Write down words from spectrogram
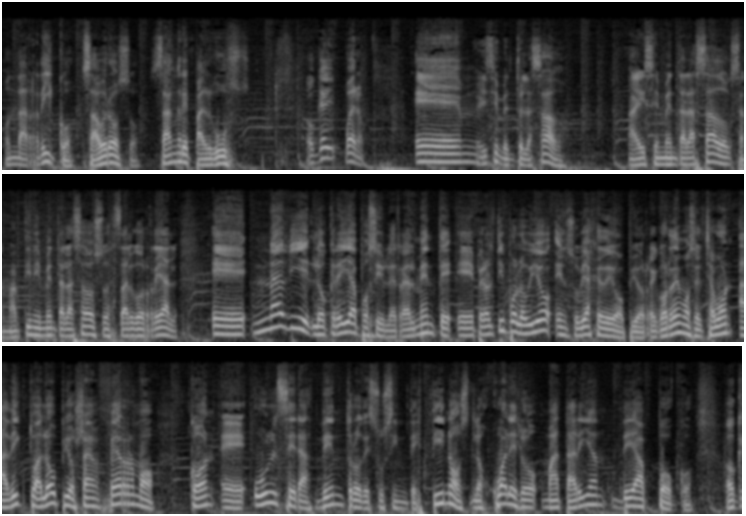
Onda rico, sabroso, sangre pa'l gusto. ¿Ok? Bueno. eh, Ahí se inventó el asado. Ahí se inventa el asado, San Martín inventa el asado, eso es algo real. Eh, nadie lo creía posible realmente, eh, pero el tipo lo vio en su viaje de opio. Recordemos, el chabón adicto al opio, ya enfermo, con eh, úlceras dentro de sus intestinos, los cuales lo matarían de a poco. ¿Ok?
